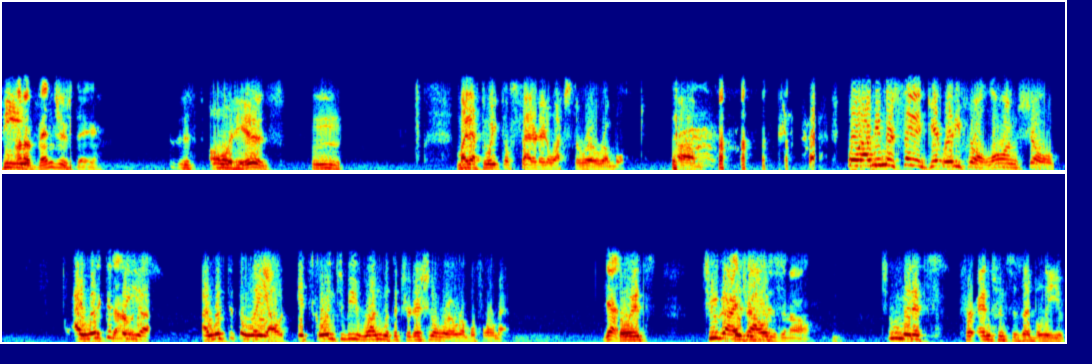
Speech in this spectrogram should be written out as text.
The On Avengers Day. this, oh, it is. Hmm. Might have to wait till Saturday to watch the Royal Rumble. Um, well, I mean, they're saying get ready for a long show. I looked Six at the uh, hours. I looked at the layout. It's going to be run with the traditional Royal Rumble format. Yes. So it's two guys out, Entrances and all. two minutes for entrances, I believe,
